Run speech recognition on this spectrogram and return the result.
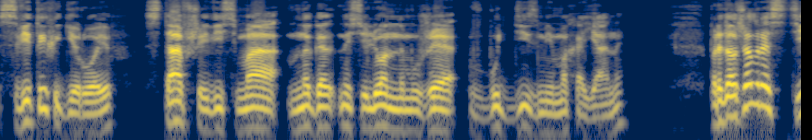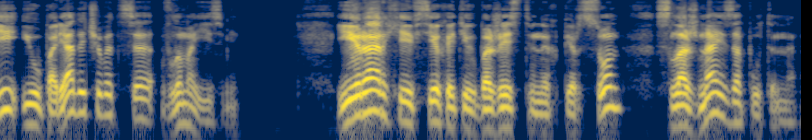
святых и героев, ставший весьма многонаселенным уже в буддизме Махаяны, продолжал расти и упорядочиваться в ламаизме. Иерархия всех этих божественных персон сложна и запутанна.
